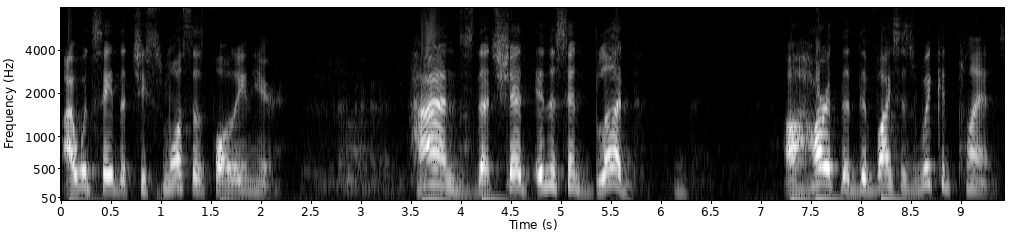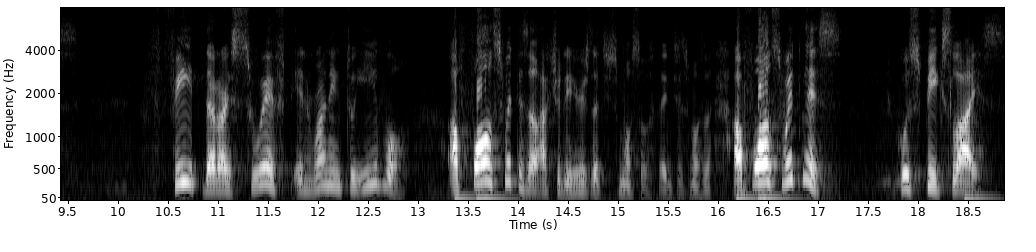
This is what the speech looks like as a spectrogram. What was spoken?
I would say the chismosas fall in here. Hands that shed innocent blood, a heart that devises wicked plans, feet that are swift in running to evil a false witness. Oh, actually, here's the chismoso. A false witness who speaks lies.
